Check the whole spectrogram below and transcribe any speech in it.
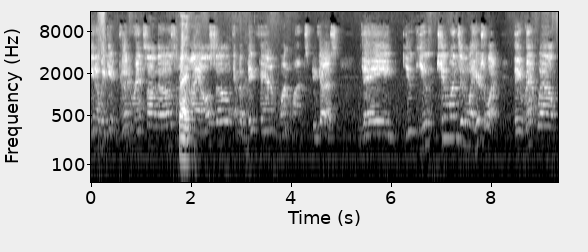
you know, we get good rents on those. Right. I also am a big fan of one ones because they you you two ones and what here's what they rent well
